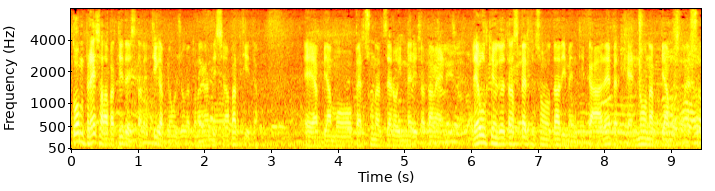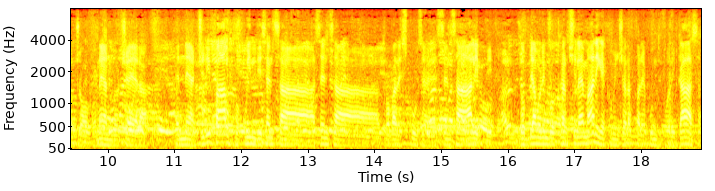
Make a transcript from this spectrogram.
compresa la partita di Staletti che abbiamo giocato una grandissima partita e abbiamo perso 1-0 immeritatamente. Le ultime due trasferte sono da dimenticare perché non abbiamo espresso gioco né a Nocera né a Girifalco, quindi senza, senza trovare scuse, senza alibi, dobbiamo rimboccarci le maniche e cominciare a fare punti fuori casa,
